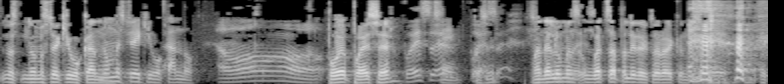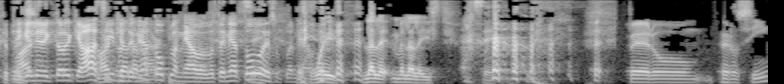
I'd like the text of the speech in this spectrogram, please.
no, no me estoy equivocando. No me estoy equivocando. Oh, Puede, puede ser. puede ser, Sí, puede puede ser. ser. Mándale un, un. WhatsApp al director a ver qué te el director de que, ah, Mark, sí, ¿qué lo tenía Mark? todo planeado, lo tenía todo Sí. eso planeado. Güey, me la leíste. Sí. pero, pero sí,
